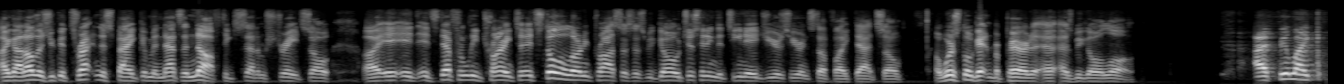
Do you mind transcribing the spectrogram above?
I got others you could threaten to spank him and that's enough to set him straight. So uh, it, it's definitely definitely trying to. It's still a learning process as we go, just hitting the teenage years here and stuff like that. So uh, we're still getting prepared as we go along. I feel like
